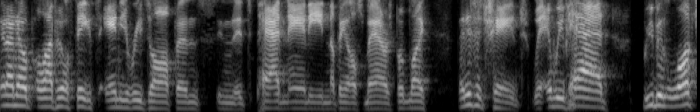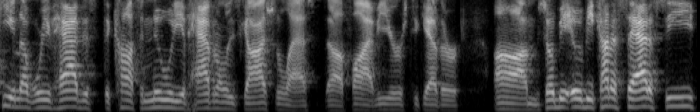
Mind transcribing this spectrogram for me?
And I know a lot of people think it's Andy Reid's offense and it's Pat and Andy and nothing else matters. But like that is a change. And we've had we've been lucky enough where we've had this the continuity of having all these guys for the last uh, five years together. Um, so it'd be, it would be kind of sad to see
